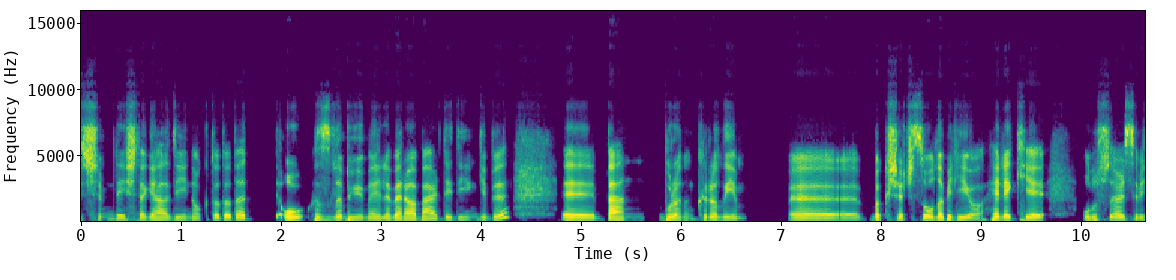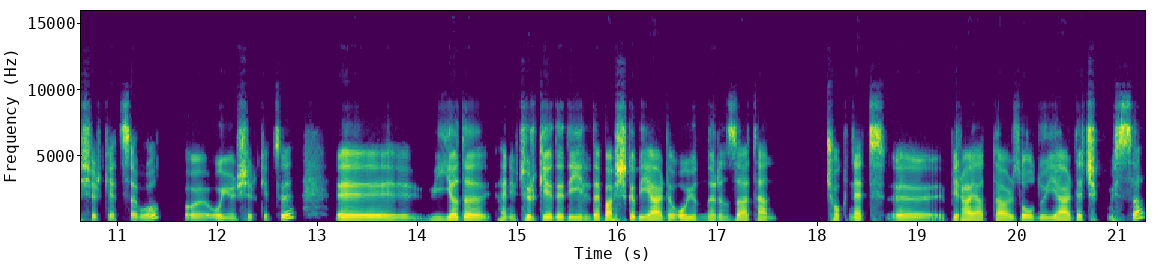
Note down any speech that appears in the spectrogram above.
şimdi, işte, geldiği noktada da o hızlı büyümeyle beraber dediğin gibi, eee, ben buranın kralıyım, eee, bakış açısı olabiliyor. Hele ki uluslararası bir şirketse bu, oyun şirketi, eee, ya da, hani, Türkiye'de değil de başka bir yerde oyunların zaten çok net, eee, bir hayat tarzı olduğu yerde çıkmışsa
